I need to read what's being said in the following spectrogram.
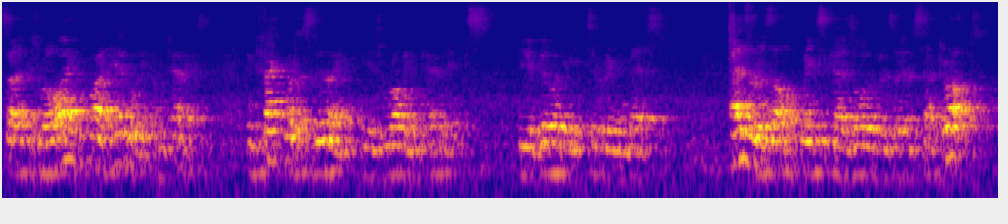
So it's relying quite heavily on Pemex. In fact, what it's doing is robbing Pemex the ability to reinvest. As a result, Mexico's oil reserves have dropped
